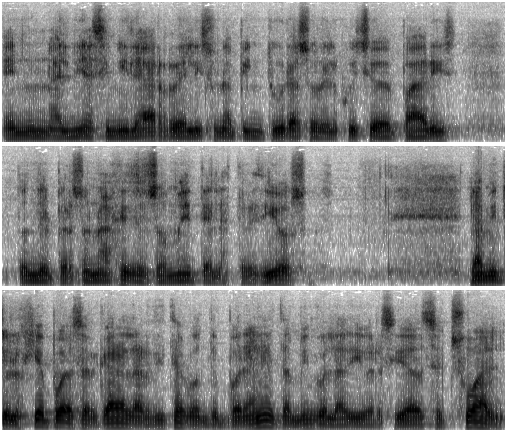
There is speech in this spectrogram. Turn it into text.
en una línea similar, realiza una pintura sobre el juicio de París, donde el personaje se somete a las tres diosas. La mitología puede acercar al artista contemporáneo también con la diversidad sexual.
